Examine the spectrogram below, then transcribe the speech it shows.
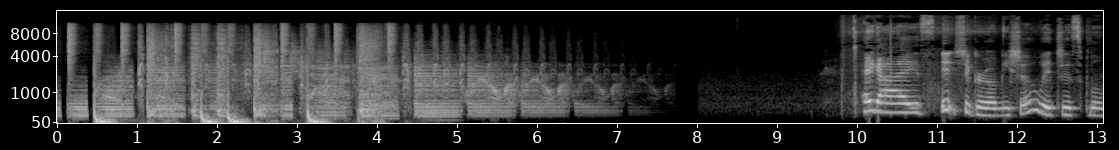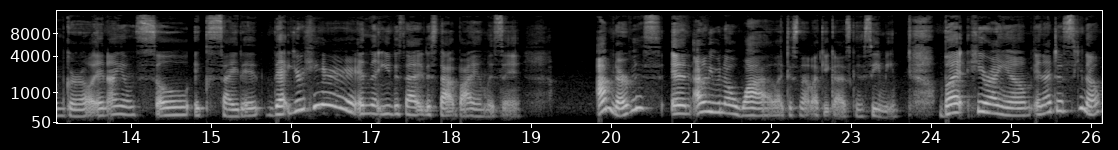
Hey guys, it's your girl Misha with Just Bloom Girl, and I am so excited that you're here and that you decided to stop by and listen. I'm nervous and I don't even know why. Like, it's not like you guys can see me. But here I am, and I just, you know,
